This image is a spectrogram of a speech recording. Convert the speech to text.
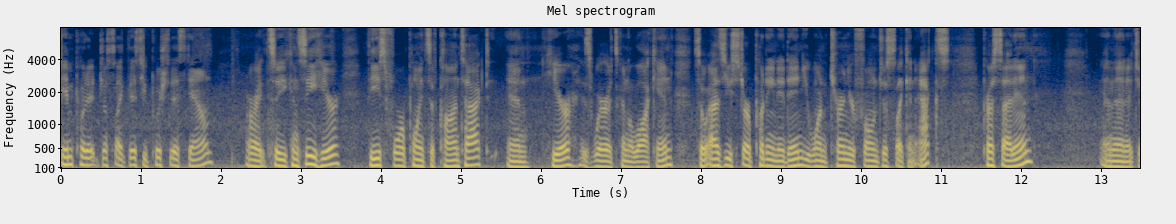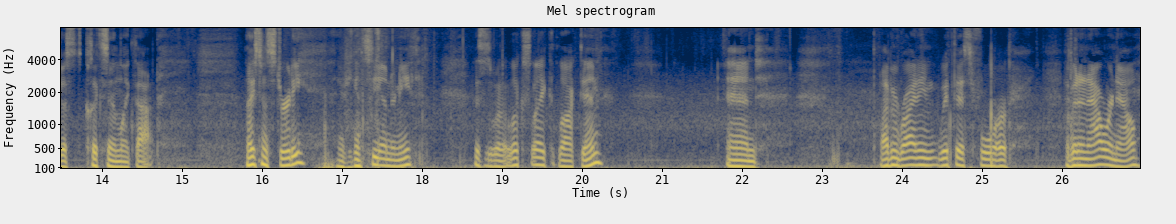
input it just like this you push this down all right so you can see here these four points of contact and here is where it's going to lock in. So as you start putting it in, you want to turn your phone just like an X, press that in, and then it just clicks in like that. Nice and sturdy. If you can see underneath, this is what it looks like locked in. And I've been riding with this for about an hour now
